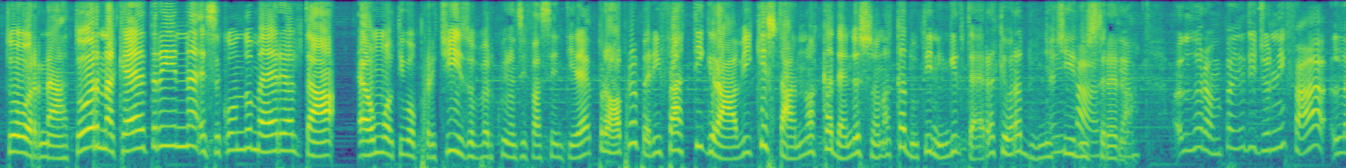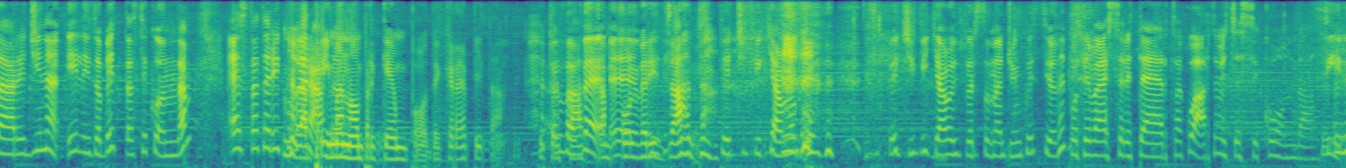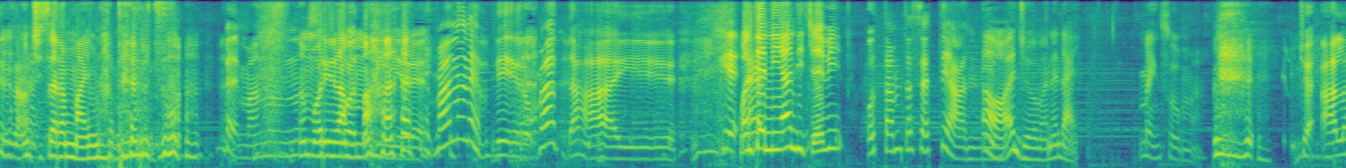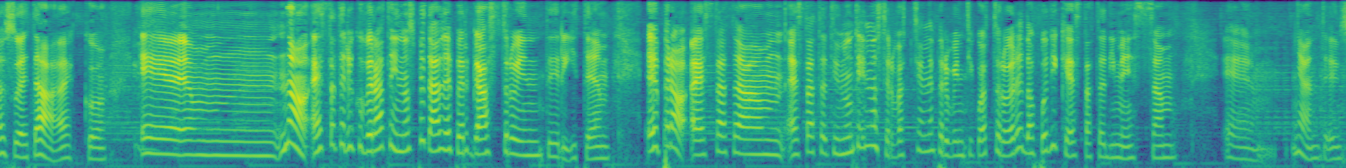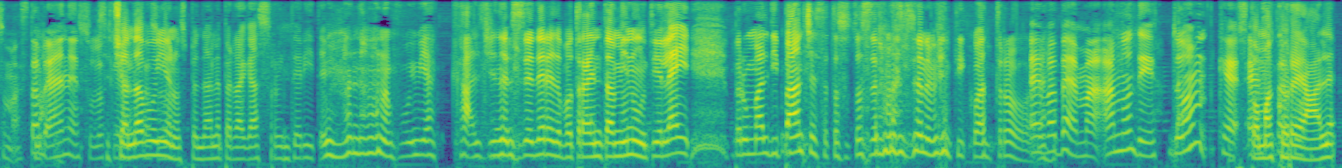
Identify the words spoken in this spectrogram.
torna, torna Catherine e secondo me in realtà è un motivo preciso per cui non si fa sentire, proprio per i fatti gravi che stanno accadendo e sono accaduti in Inghilterra che ora Dugna ci illustrerà. Allora, un paio di giorni fa la regina Elisabetta II è stata ricoverata. La prima no perché è un po' decrepita, putrefatta, eh, polverizzata. specifichiamo, che- specifichiamo il personaggio in questione. Poteva essere terza, quarta, invece è seconda. Sì, non esatto. ci sarà mai una terza. Beh, ma non, non Non si morirà può mai. dire. Ma non è vero, ma dai. Che Quanti è anni ha dicevi? 87 anni. Oh, è giovane, dai. Beh, insomma, cioè ha la sua età, ecco. E, mm, no, è stata ricoverata in ospedale per gastroenterite. E però è stata, è stata tenuta in osservazione per 24 ore, dopodiché è stata dimessa. E, niente, insomma, sta Ma bene. Solo Se che ci andavo io in ospedale per la gastroenterite, mi mandavano fuori via calci nel sedere dopo 30 minuti e lei per un mal di pancia è stata sotto osservazione 24 ore. Eh vabbè, ma hanno detto che è Stomaco stato- reale.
